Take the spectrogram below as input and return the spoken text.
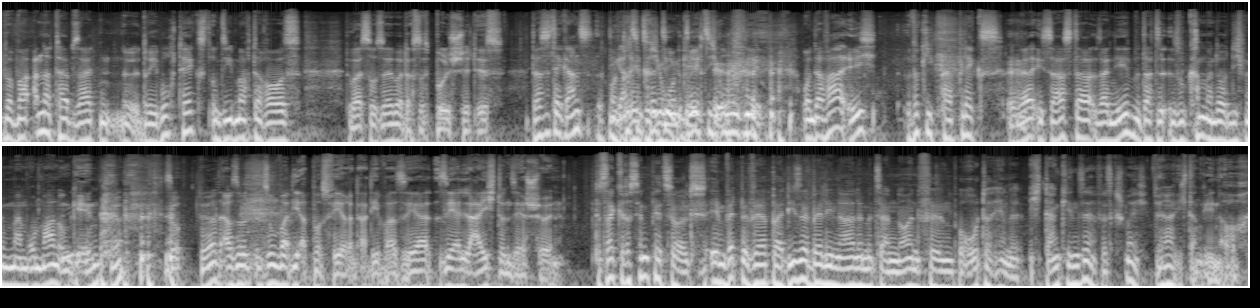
da war anderthalb Seiten äh, Drehbuchtext und sie macht daraus Du weißt doch selber, dass das Bullshit ist. Das ist der ganze, die und ganze Kritik, um dreht sich um und geht. Und da war ich wirklich perplex. Ja. ich saß da daneben und dachte, so kann man doch nicht mit meinem Roman umgehen. so, also so war die Atmosphäre da. Die war sehr, sehr leicht und sehr schön. Das sagt Christian Petzold im Wettbewerb bei dieser Berlinale mit seinem neuen Film Roter Himmel. Ich danke Ihnen sehr fürs Gespräch. Ja, ich danke Ihnen auch.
